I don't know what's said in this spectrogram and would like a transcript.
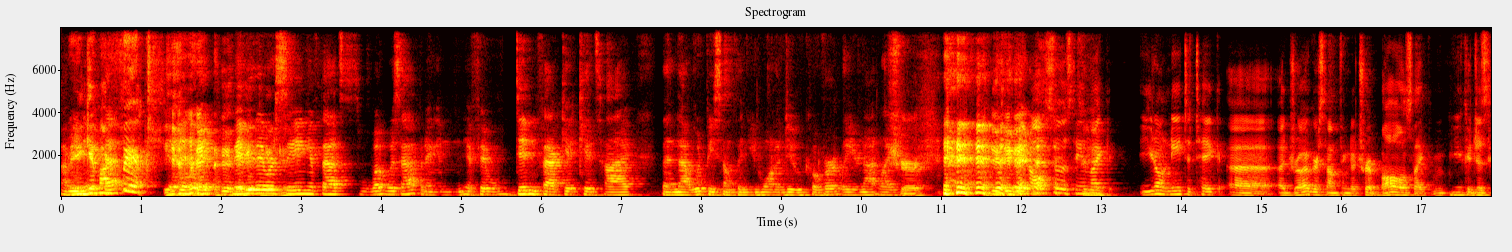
I mean, didn't get my that- fix. Yeah, right. maybe they were seeing if that's what was happening, and if it did in fact get kids high, then that would be something you'd want to do covertly. You're not like Sure. it also seemed like you don't need to take a, a drug or something to trip balls. Like you could just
